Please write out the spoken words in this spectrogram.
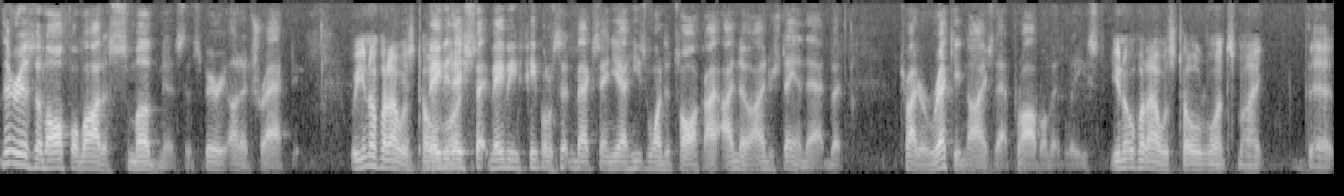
There is an awful lot of smugness that's very unattractive. Well, you know what I was told. maybe they say, maybe people are sitting back saying, yeah, he's one to talk. I, I know, I understand that, but try to recognize that problem at least. You know what I was told once, Mike, that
